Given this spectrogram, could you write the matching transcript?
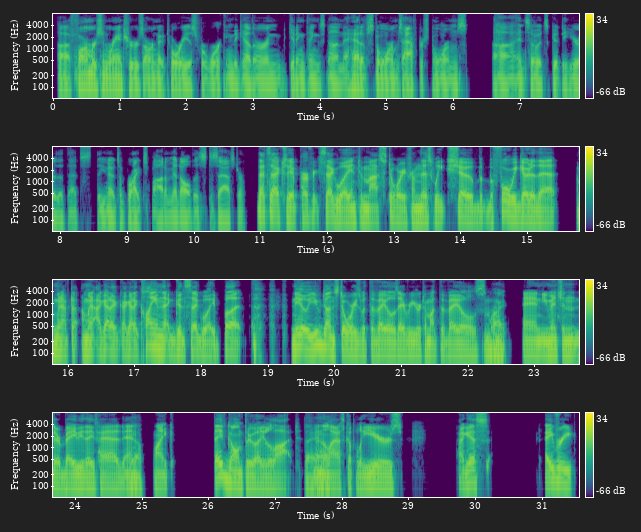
uh, farmers and ranchers are notorious for working together and getting things done ahead of storms, after storms, uh, and so it's good to hear that that's you know it's a bright spot amid all this disaster. That's actually a perfect segue into my story from this week's show. But before we go to that, I'm gonna have to. I'm gonna. I gotta. I gotta claim that good segue. But Neil, you've done stories with the Vales every year talking about the Vales, Mhm. Right? and you mentioned their baby they've had, and Yeah. like they've gone through a lot They in the last couple of years. I guess Avery.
